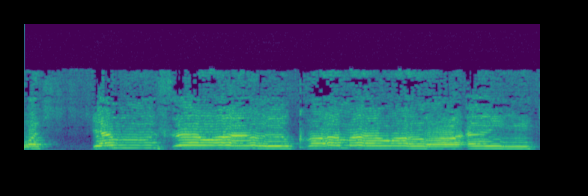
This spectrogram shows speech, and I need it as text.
والشمس والقمر رأيت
